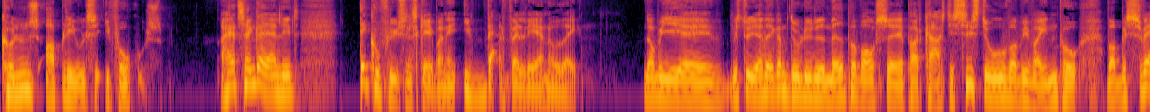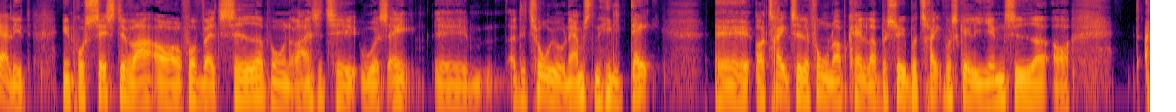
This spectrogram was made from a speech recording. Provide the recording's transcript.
kundens oplevelse i fokus. Og her tænker jeg lidt, det kunne flyselskaberne i hvert fald lære noget af. Når vi, øh, hvis du, jeg ved ikke, om du lyttede med på vores øh, podcast i sidste uge, hvor vi var inde på, hvor besværligt en proces det var at få valgt sæder på en rejse til USA. Øh, og det tog jo nærmest en hel dag, øh, og tre telefonopkald og besøg på tre forskellige hjemmesider, og og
